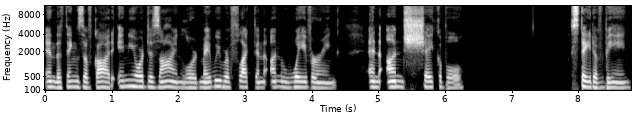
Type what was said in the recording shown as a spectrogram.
in the things of God in your design, Lord. May we reflect an unwavering and unshakable state of being,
